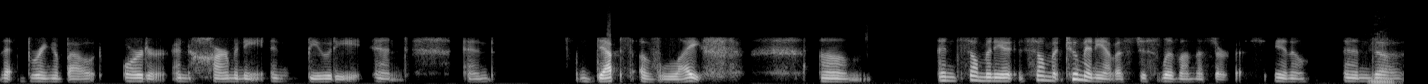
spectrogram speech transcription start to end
that bring about order and harmony and beauty and and depth of life um, and so many so much too many of us just live on the surface you know and yeah. uh,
